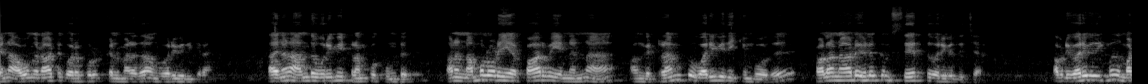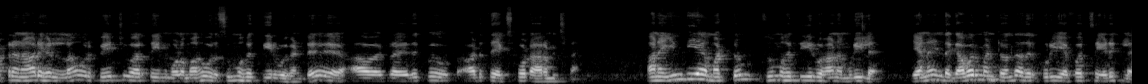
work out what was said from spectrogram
ஏன்னா அவங்க நாட்டுக்கு வர பொருட்கள் மேலதான் அவங்க வரி விதிக்கிறாங்க. அதனால அந்த உரிமை ட்ரம்ப்புக்கு உண்டு. ஆனா நம்மளுடைய பார்வை என்னன்னா அவங்க ட்ரம்ப் வரி விதிக்கும் போது பல நாடுகளுக்கும் சேர்த்து வரி விதிச்சார். அப்படி வரி விதிக்கும் போது மற்ற நாடுகள் எல்லாம் ஒரு பேச்சுவார்த்தையின் மூலமாக ஒரு சுமூக தீர்வு கண்டு அவற்றை இதுக்கு அடுத்த எக்ஸ்போர்ட் ஆரம்பிச்சிட்டாங்க. ஆனா இந்தியா மட்டும் சுமூக தீர்வு காண முடியல. ஏன்னா இந்த கவர்மெண்ட் வந்து அதற்குரிய எஃபர்ட்ஸை எடுக்கல.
